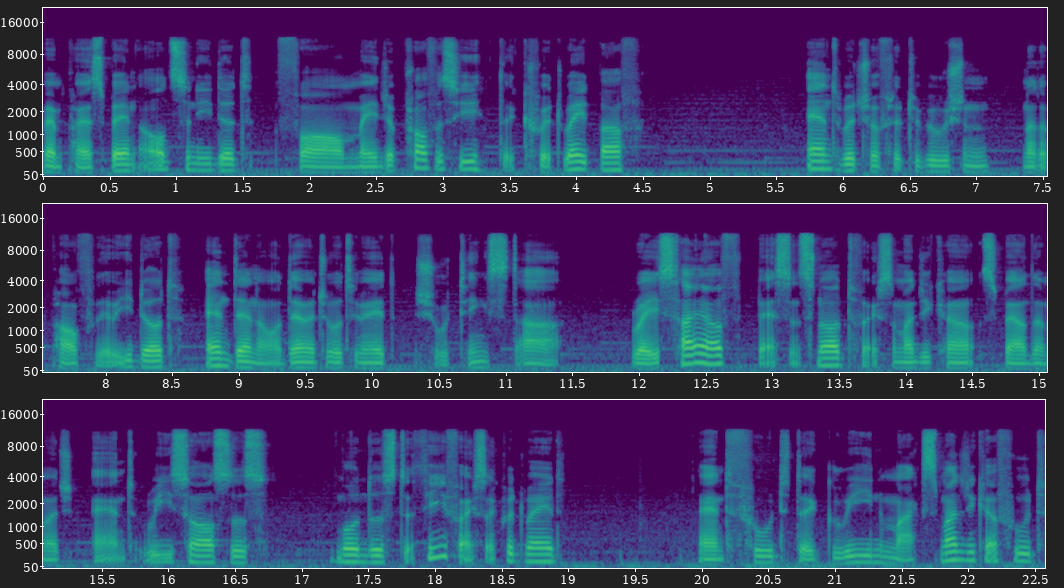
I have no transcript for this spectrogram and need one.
Vampire's Bane also needed for major prophecy, the crit rate buff. And Ritual of Retribution, another powerful AoE dot, and then our damage ultimate, Shooting Star. Raise high off, Best in Slot for extra Magicka, spell damage and resources. Mundus the Thief for extra crit rate. And Food the green Max Magicka food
